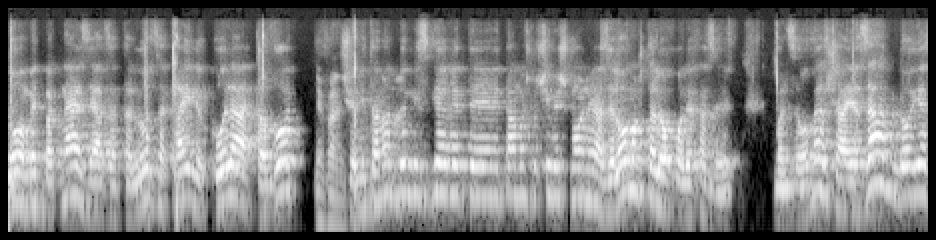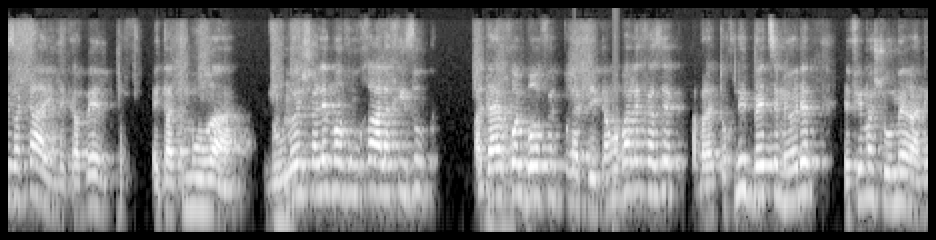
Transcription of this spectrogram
לא עומד בתנאי הזה, אז אתה לא זכאי לכל ההטבות שניתנות במסגרת תמ"א 38. אז זה לא אומר שאתה לא יכול לחזק, אבל זה אומר שהיזם לא יהיה זכאי לקבל את התמורה, והוא לא ישלם עבורך על החיזוק. אתה יכול באופן פרטי כמובן לחזק, אבל התוכנית בעצם מיועדת לפי מה שהוא אומר, אני,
